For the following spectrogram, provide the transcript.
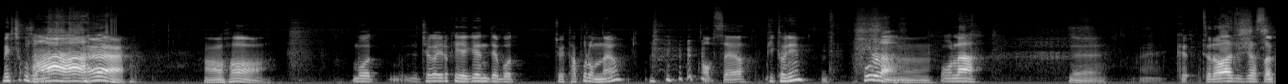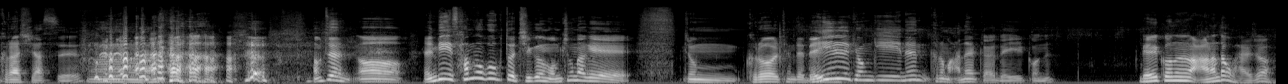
멕시코잖아. 아, 아. 네. 아하. 뭐 제가 이렇게 얘기했는데 뭐 저기 답글 없나요? 없어요. 빅터님? 홀라. 어, 올라. 네. 그, 들어와 주셔서 그라시아스. 아무튼 어 NBA 사무국도 지금 엄청나게 좀 그럴 텐데 내일 경기는 그럼 안 할까요? 내일 거는? 내일 거는 안 한다고 봐야죠.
